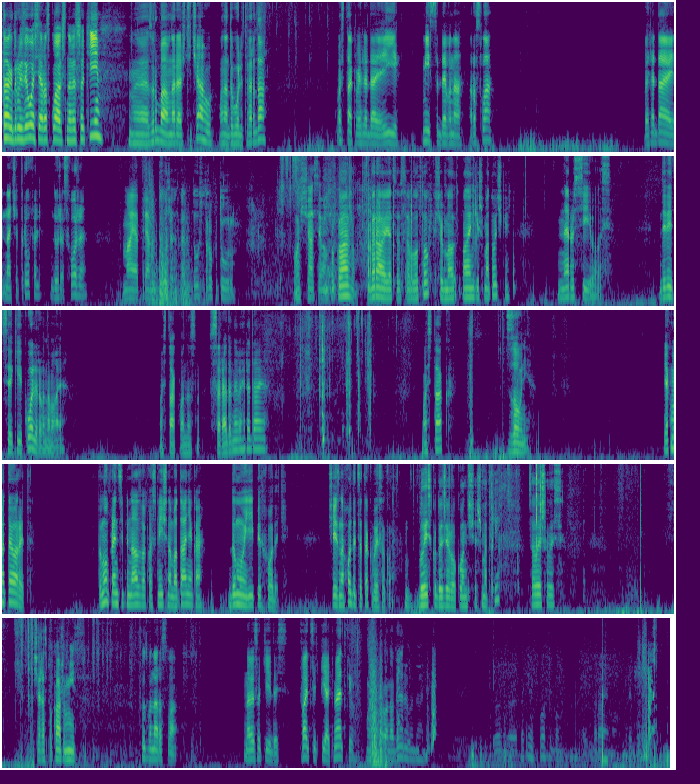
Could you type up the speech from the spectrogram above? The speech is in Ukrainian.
Так, друзі, ось я розклався на висоті. Е, Зрубав нарешті чагу, вона доволі тверда. Ось так виглядає її місце, де вона росла. Виглядає, наче труфель, дуже схоже. Має прям дуже тверду структуру. Ось зараз я вам покажу. Збираю я це все в лоток, щоб маленькі шматочки не розсіювалися. Дивіться, який колір вона має. Ось так вона зсередини виглядає. Ось так. Ззовні. Як метеорит. Тому, в принципі, назва космічна ботаніка, думаю, їй підходить. Ще й знаходиться так високо. Близько до зірок. Вон ще шматки залишились. Ще раз покажу місце. Тут вона росла. На висоті десь 25 метрів, ось корона дерева далі. Тож, таким способом е, збираємо.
